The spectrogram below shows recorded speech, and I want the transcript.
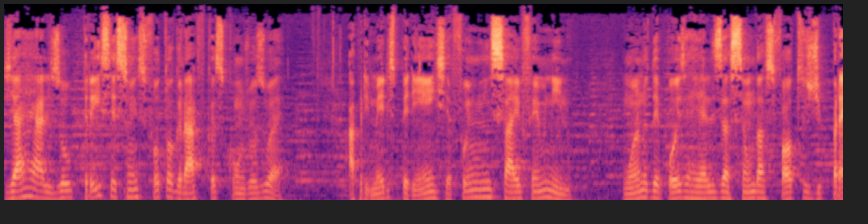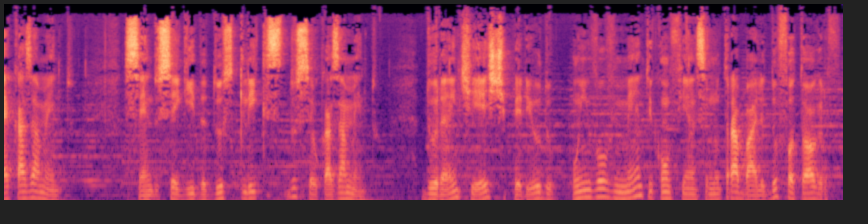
já realizou três sessões fotográficas com Josué. A primeira experiência foi um ensaio feminino, um ano depois a realização das fotos de pré-casamento, sendo seguida dos cliques do seu casamento. Durante este período, o envolvimento e confiança no trabalho do fotógrafo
